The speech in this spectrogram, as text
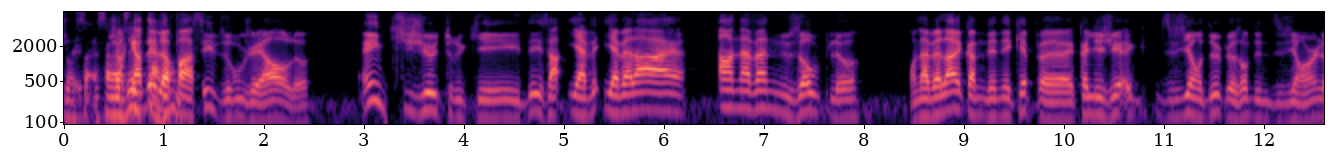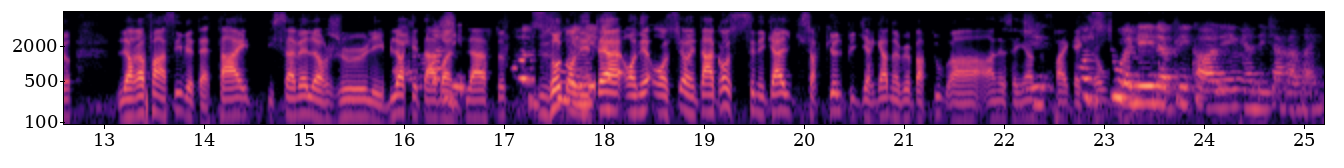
je, regardais l'offensive du Rouge et Or, là. Un petit jeu truqué. Des, il y avait l'air en avant de nous autres, là on avait l'air comme d'une équipe euh, Division 2 puis eux autres d'une Division 1. Là. Leur offensive était tight, ils savaient leur jeu, les blocs étaient à la bonne place. Tout. Nous autres, on était, on, est, on, était encore sur Sénégal qui se recule puis qui regarde un peu partout en, en essayant de faire quelque chose. J'ai pas du tout aimé le play calling des carabins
